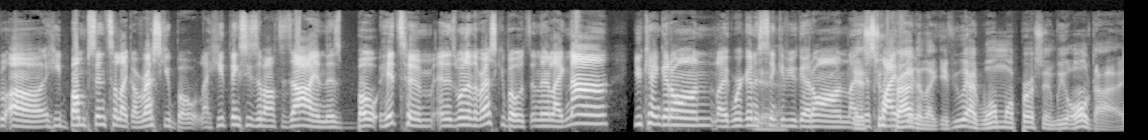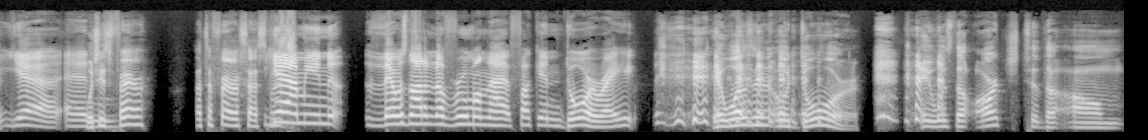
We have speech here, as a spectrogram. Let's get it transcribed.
uh, he bumps into like a rescue boat. Like he thinks he's about to die, and this boat hits him, and it's one of the rescue boats. And they're like, "Nah, you can't get on. Like we're gonna sink if you get on. Like Yeah, it's, it's too crowded. few." Like if you add one more person, we all die, yeah, and which is fair. That's a fair assessment. Yeah, I mean, there was not enough room on that fucking door, right? It wasn't a door. It was the arch to the um,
